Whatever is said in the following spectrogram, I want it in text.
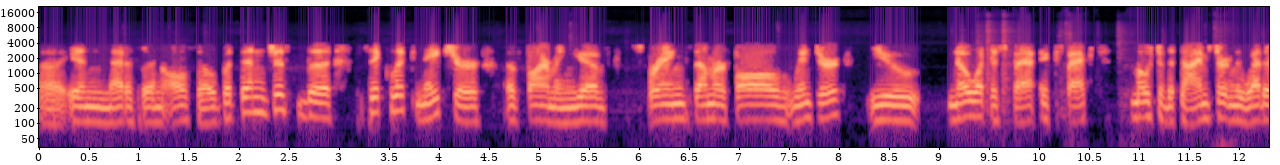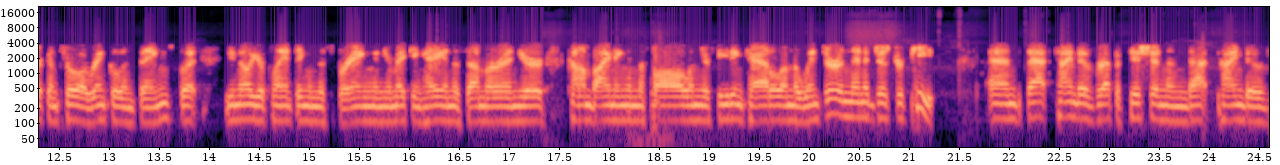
uh, in medicine also. But then just the cyclic nature of farming. You have spring, summer, fall, winter. You know what to spe- expect most of the time. Certainly, weather can throw a wrinkle in things, but you know you're planting in the spring and you're making hay in the summer and you're combining in the fall and you're feeding cattle in the winter, and then it just repeats. And that kind of repetition and that kind of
